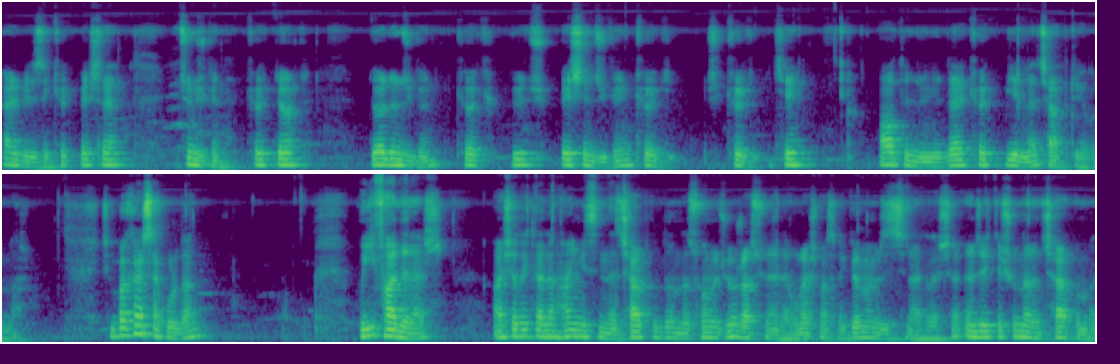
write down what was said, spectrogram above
her birisi kök 5 ile. Üçüncü gün kök 4. Dördüncü gün kök 3. Beşinci gün kök, kök 2. Altıncı günde kök 1 ile çarpılıyor bunlar. Şimdi bakarsak buradan bu ifadeler aşağıdakilerden hangisinde çarpıldığında sonucu rasyonele ulaşmasını görmemiz için arkadaşlar öncelikle şunların çarpımı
